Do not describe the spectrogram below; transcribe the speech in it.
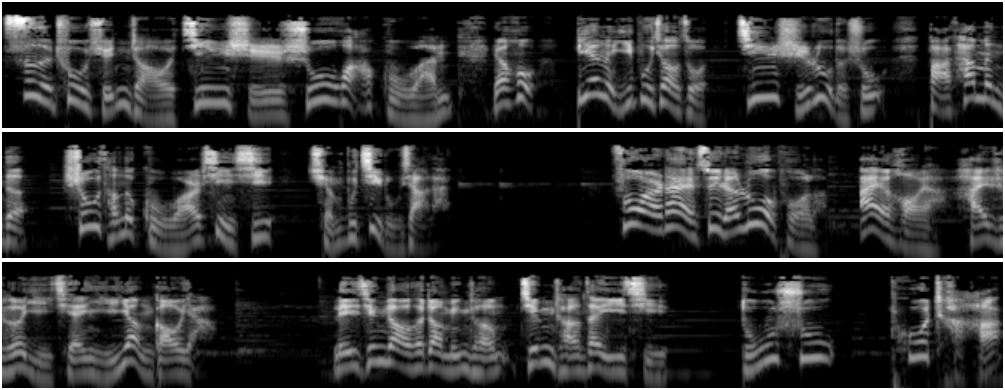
四处寻找金石书画古玩，然后编了一部叫做《金石录》的书，把他们的收藏的古玩信息全部记录下来。富二代虽然落魄了，爱好呀还是和以前一样高雅。李清照和赵明诚经常在一起读书泼茶，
